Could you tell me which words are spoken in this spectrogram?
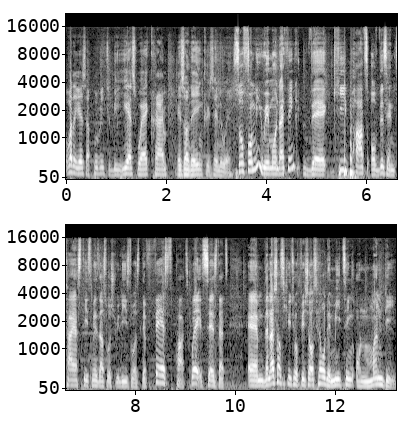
over the years are proving to be years where crime is on the increase anyway. So for me, Raymond, I think the key part of this entire statement that was released was the first part where it says that um, the national security officials held a meeting on Monday,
